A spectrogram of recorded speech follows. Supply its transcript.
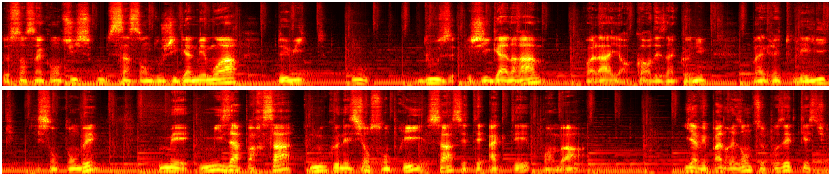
256 ou 512 Go de mémoire, de 8 ou 12 Go de RAM. Voilà, il y a encore des inconnus malgré tous les leaks qui sont tombés. Mais mis à part ça, nous connaissions son prix, ça c'était acté, point barre. Il n'y avait pas de raison de se poser de questions.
